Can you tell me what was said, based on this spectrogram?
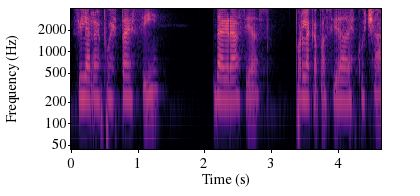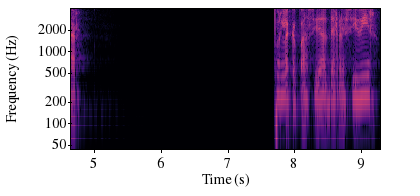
Si la respuesta es sí, da gracias por la capacidad de escuchar, por la capacidad de recibir.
